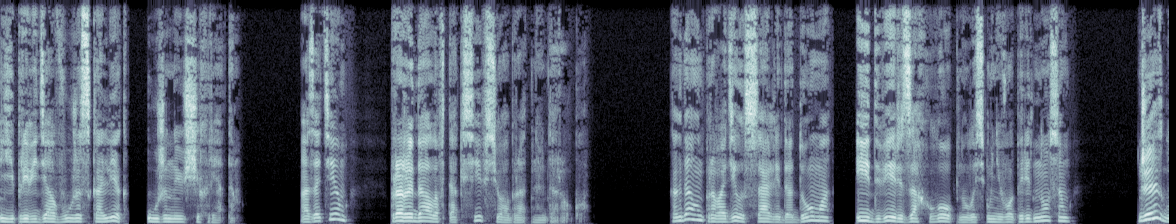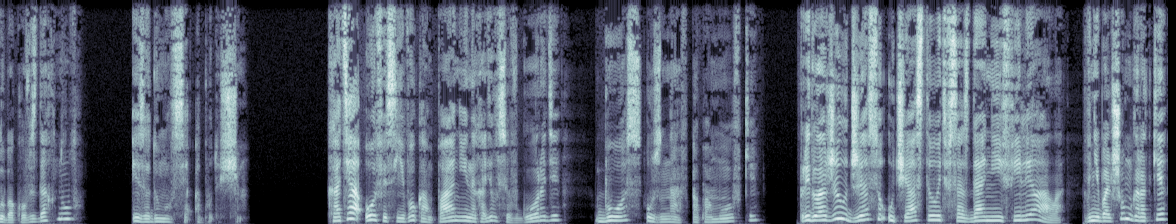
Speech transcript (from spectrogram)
и приведя в ужас коллег, ужинающих рядом. А затем прорыдала в такси всю обратную дорогу. Когда он проводил Салли до дома, и дверь захлопнулась у него перед носом, Джесс глубоко вздохнул и задумался о будущем. Хотя офис его компании находился в городе, босс, узнав о помолвке, предложил Джессу участвовать в создании филиала в небольшом городке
